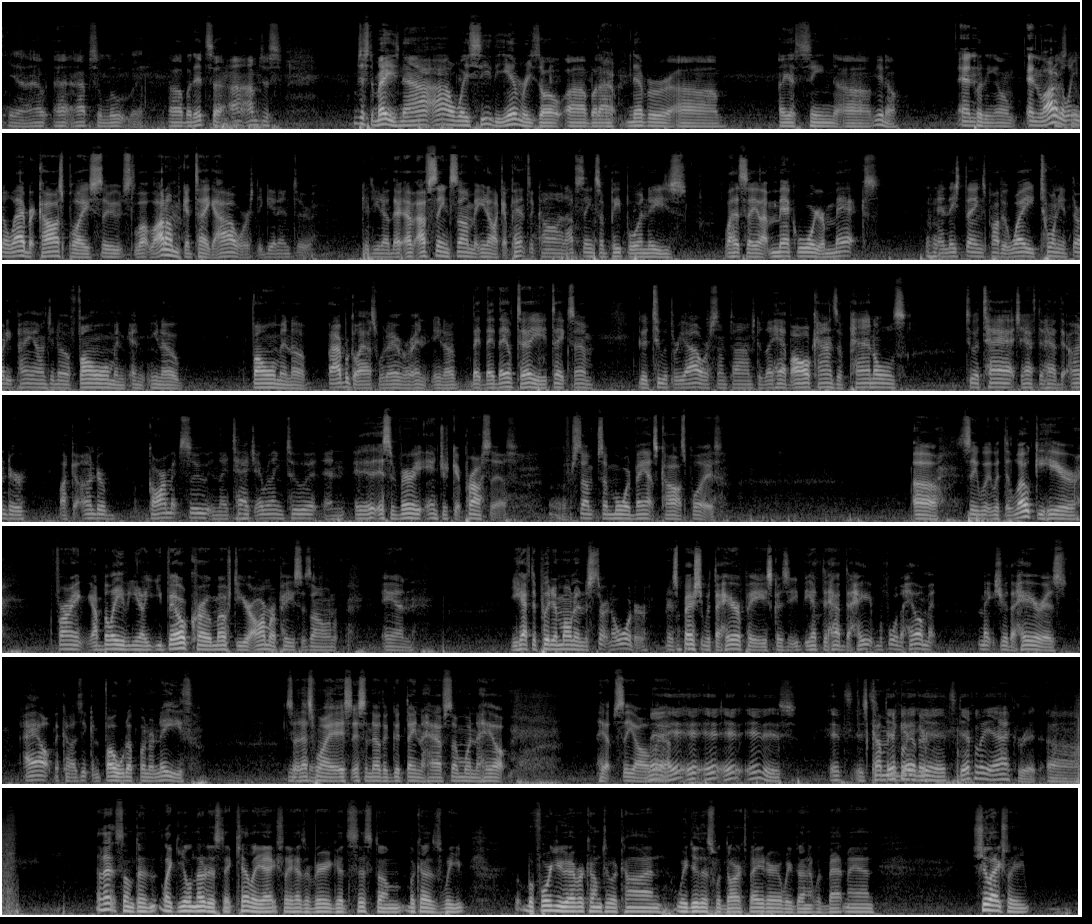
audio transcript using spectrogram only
Yeah, a- a- absolutely. Uh, but it's uh, I, I'm just I'm just amazed. Now I, I always see the end result, uh, but I've never, um, I guess, seen uh, you know And putting on. and a lot of Just you know elaborate cosplay suits. A lot, a lot of them can take hours to get into. Because you know, they- I've seen some. You know, like at Pensacon, I've seen some people in these, let's say, like Mech Warrior mechs, Mhm. and these things probably weigh twenty and thirty pounds. You know, foam and and you know, foam and uh, fiberglass, whatever. And you know, they, they they'll tell you it takes them good two or three hours sometimes because they have all kinds of panels to attach. They have to have the under like an under garment suit, and they attach mm-hmm. everything to it, and it, it's a very intricate process mm. for some some more advanced cosplays. Uh, see with, with the Loki here, Frank, I believe you know you Velcro most of your armor pieces on, and you have to put them on in a certain order, and especially mm-hmm. with the hair piece because you you have to have the hair before the helmet. Make sure the hair is out because it can fold up underneath. So Yes, that's yes. why it's it's another good thing to have someone to help help see all Man, that. it, it, it, it, it is. It's it's, coming together. Yeah, it's definitely accurate. Uh, And that's something like you'll notice that Kelly actually has a very good system because we, before you ever come to a con, we do this with Darth Vader. We've done it with Batman. She'll actually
